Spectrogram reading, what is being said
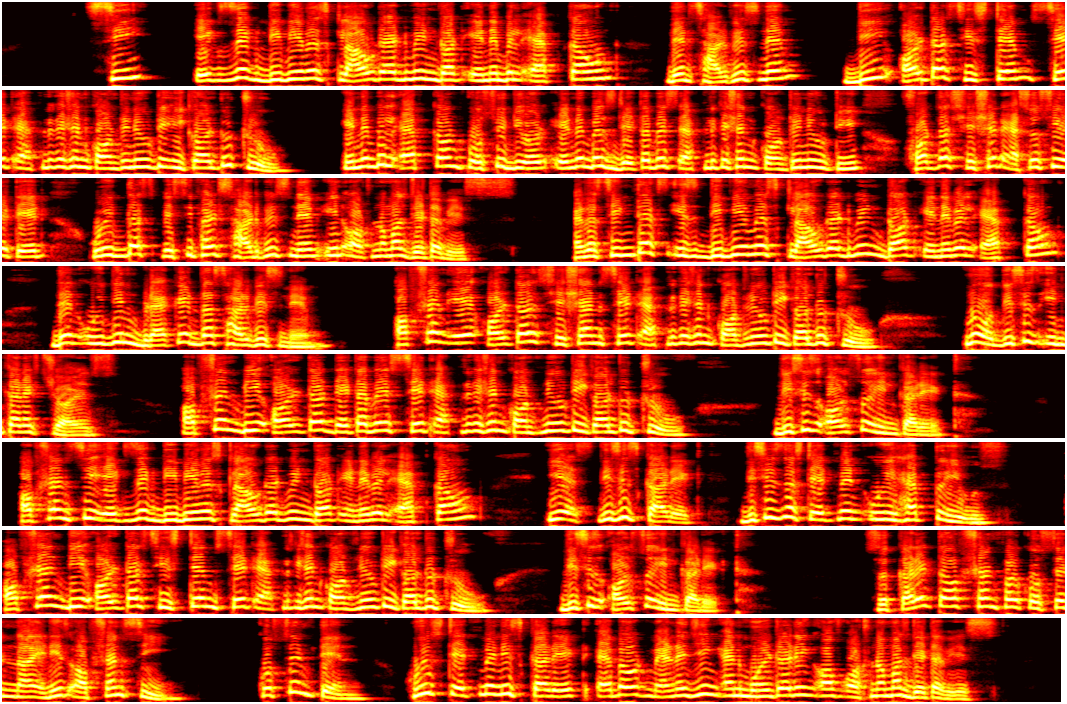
C. Exec dbms cloud admin dot enable app count then service name. D. Alter system set application continuity equal to true. Enable app count procedure enables database application continuity for the session associated with the specified service name in autonomous database. And the syntax is dbms cloud admin dot enable app count then within bracket the service name. Option A alter session set application continuity equal to true. No, this is incorrect choice. Option B alter database set application continuity equal to true. This is also incorrect. Option C exec dbms cloud admin dot enable app count. Yes, this is correct. This is the statement we have to use. Option D alter system set application continuity equal to true. This is also incorrect. So the correct option for question 9 is option C. Question 10. Which statement is correct about managing and monitoring of autonomous database?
